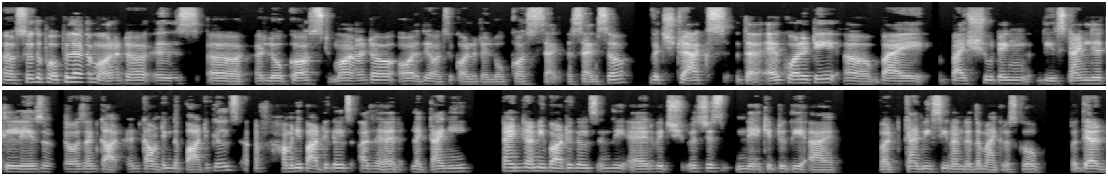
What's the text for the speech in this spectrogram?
Uh, so the Purple Air monitor is uh, a low-cost monitor, or they also call it a low-cost sen- sensor, which tracks the air quality uh, by by shooting these tiny little lasers and, ca- and counting the particles of how many particles are there, like tiny, tiny, tiny particles in the air, which which is naked to the eye, but can be seen under the microscope. But they're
